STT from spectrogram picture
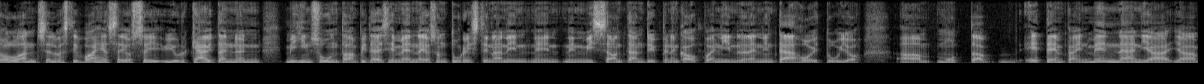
ollaan selvästi vaiheessa, jossa juuri käytännön, mihin suuntaan pitäisi mennä, jos on turistina, niin, niin, niin missä on tämän tyyppinen kauppa ja niin edelleen, niin tämä hoituu jo. Uh, mutta eteenpäin mennään ja, ja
